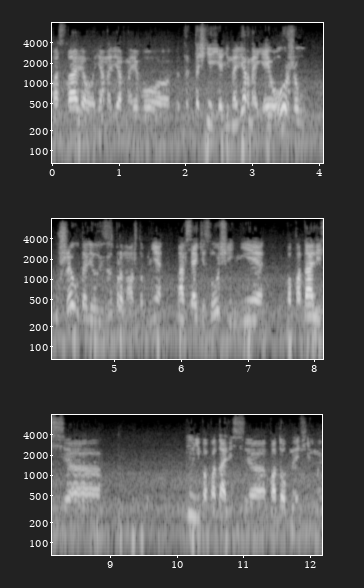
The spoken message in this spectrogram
поставил. Я, наверное, его... Точнее, я не наверное, я его уже, уже удалил из избранного, чтобы мне на всякий случай не попадались... Ну, не попадались подобные фильмы.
